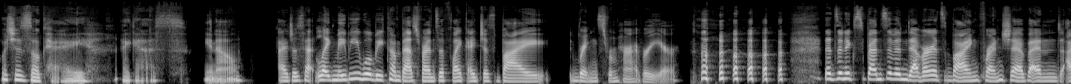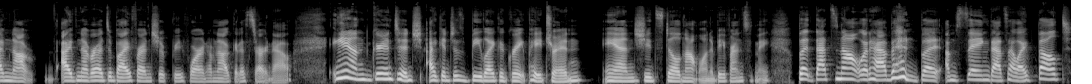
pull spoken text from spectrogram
Which is okay, I guess. You know. I just had, like maybe we'll become best friends if like I just buy rings from her every year. That's an expensive endeavor. It's buying friendship and I'm not I've never had to buy friendship before and I'm not going to start now. And granted, I could just be like a great patron and she'd still not want to be friends with me. But that's not what happened. But I'm saying that's how I felt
